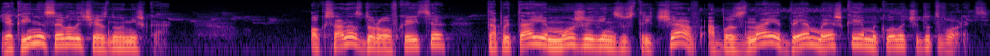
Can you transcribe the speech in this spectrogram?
який несе величезного мішка. Оксана здоровкається та питає, може він зустрічав або знає, де мешкає Микола Чудотворець.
